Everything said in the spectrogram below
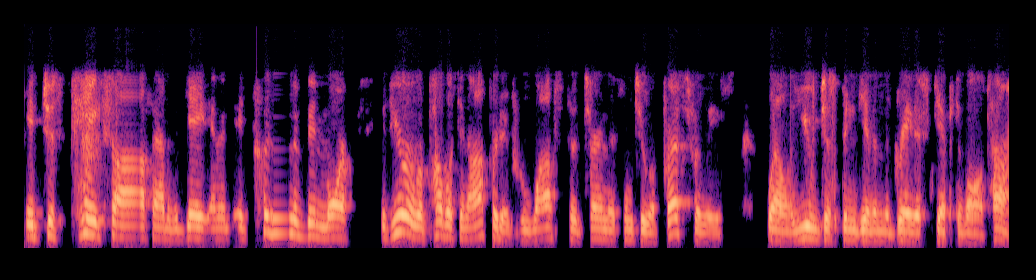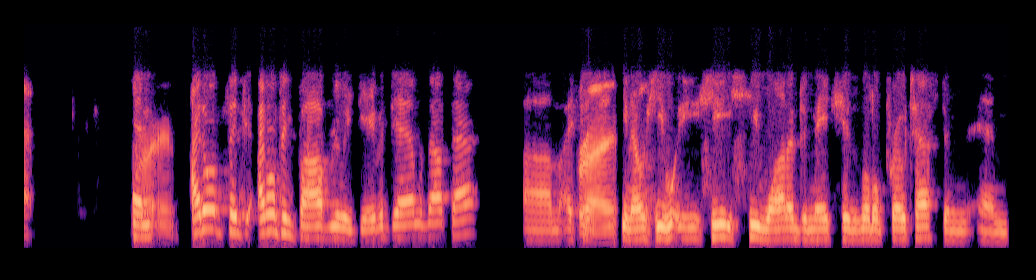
it just takes off out of the gate, and it, it couldn't have been more if you're a Republican operative who wants to turn this into a press release, well, you've just been given the greatest gift of all time. And right. I don't think I don't think Bob really gave a damn about that. Um, I think right. you know he he he wanted to make his little protest and and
